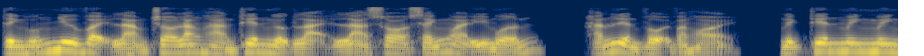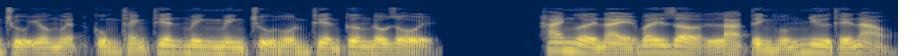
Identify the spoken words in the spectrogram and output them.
Tình huống như vậy làm cho lăng hàn thiên ngược lại là so sánh ngoài ý muốn hắn liền vội vàng hỏi lịch thiên minh minh chủ yêu nguyệt cùng thánh thiên minh minh chủ hồn thiên cương đâu rồi? Hai người này bây giờ là tình huống như thế nào?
